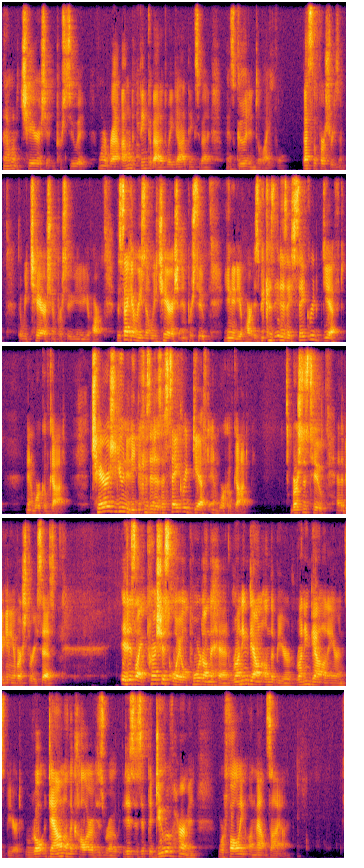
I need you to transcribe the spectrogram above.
And I want to cherish it and pursue it. I want to wrap, I want to think about it the way God thinks about it as good and delightful. That's the first reason that we cherish and pursue unity of heart. The second reason we cherish and pursue unity of heart is because it is a sacred gift and work of God. Cherish unity because it is a sacred gift and work of God. Verses 2 and the beginning of verse 3 says, It is like precious oil poured on the head, running down on the beard, running down on Aaron's beard, down on the collar of his robe. It is as if the dew of Hermon were falling on Mount Zion.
